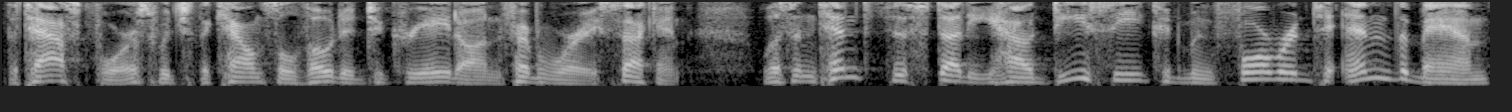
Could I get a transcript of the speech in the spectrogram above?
The task force, which the council voted to create on February 2nd, was intended to study how DC could move forward to end the ban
